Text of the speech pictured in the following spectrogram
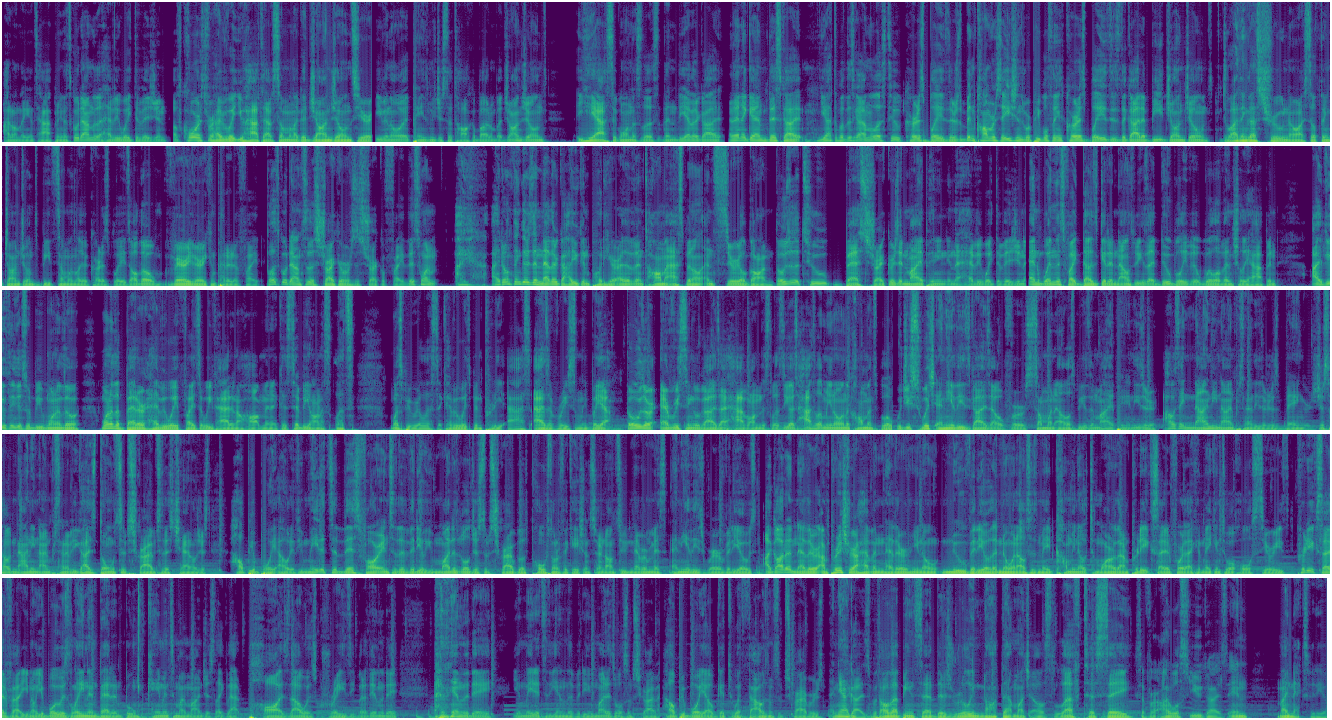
I don't think it's happening. Let's go down to the heavyweight division. Of course, for heavyweight, you have to have someone like a Jon Jones here, even though it pains me just to talk about him. But Jon Jones he has to go on this list. Then the other guy, and then again, this guy, you have to put this guy on the list too, Curtis Blaydes. There's been conversations where people think Curtis Blaydes is the guy to beat Jon Jones. Do I think that's true? No, I still think Jon Jones beats someone like a Curtis Blaydes, although very, very competitive fight. But let's go down to the striker versus striker fight. This one, I I don't think there's another guy you can put here other than Tom Aspinall and Ciryl Gane. Those are the two best strikers in my opinion in the heavyweight division. And when this fight does get announced, because I do believe it will eventually happen, I do think this would be one of the one of the better heavyweight fights that we've had in a hot minute. Because to be honest, let's let's be realistic. Heavyweight's been pretty ass as of recently. But yeah, those are every single guys I have on this list. You guys have to let me know in the comments below. Would you switch any of these guys out for someone else? Because in my opinion, these are, I would say 99% of these are just bangers. Just how 99% of you guys don't subscribe to this channel. Just help your boy out. If you made it to this far into the video, you might as well just subscribe with those post notifications turned on so you never miss any of these rare videos. I got another, I'm pretty sure I have another, you know, new video that no one else has made coming out tomorrow that I'm pretty excited for that I can make into a whole series. Pretty excited for that. You know, your boy was laying in bed and boom, came into my mind just like that. Pause. That was crazy. But at the end of the day, at the end of the day, you made it to the end of the video, you might as well subscribe. Help your boy out get to a thousand subscribers. And yeah, guys, with all that being said, there's really not that much else left to say, except for I will see you guys in my next video.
